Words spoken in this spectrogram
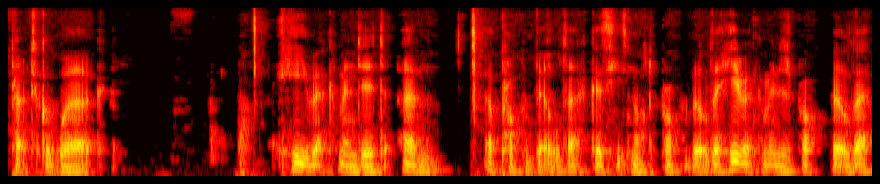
practical work. He recommended um, a proper builder because he's not a proper builder. He recommended a proper builder,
